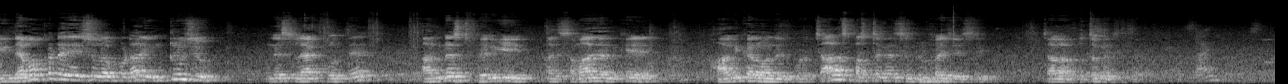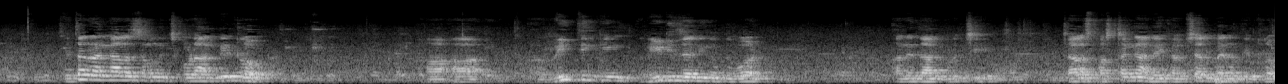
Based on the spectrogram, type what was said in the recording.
ఈ డెమోక్రటైజేషన్లో కూడా ఇంక్లూజివ్నెస్ లేకపోతే అన్రెస్ట్ పెరిగి అది సమాజానికే హానికరం అనేది కూడా చాలా స్పష్టంగా సింప్లిఫై చేసి చాలా అద్భుతంగా చెప్పారు. ఇతర రంగాలకు సంబంధించి కూడా అన్నింటిలో rethinking redesigning of the world అనే దాని గురించి చాలా స్పష్టంగా అనేక అంశాలపైన దీంట్లో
